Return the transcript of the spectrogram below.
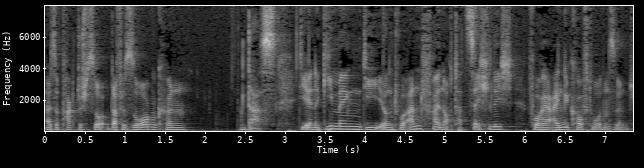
Also praktisch so, dafür sorgen können, dass die Energiemengen, die irgendwo anfallen, auch tatsächlich vorher eingekauft worden sind.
